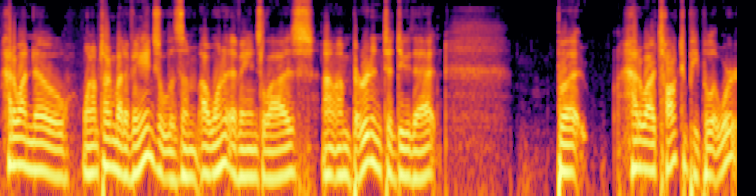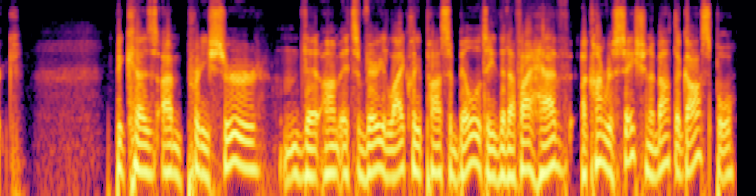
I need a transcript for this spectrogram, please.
How do I know when I'm talking about evangelism? I want to evangelize. I'm burdened to do that. But how do I talk to people at work? Because I'm pretty sure that um, it's a very likely possibility that if I have a conversation about the gospel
